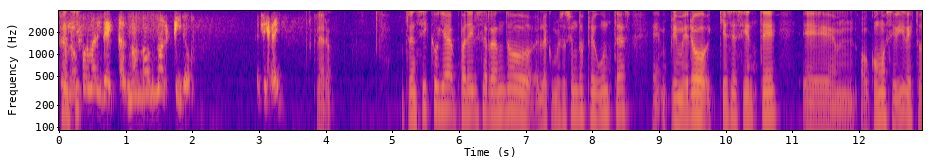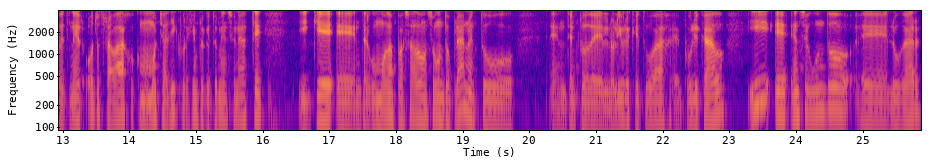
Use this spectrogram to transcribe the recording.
Pero no de forma directa, no, no, no al tiro. ¿Te fijáis? Claro. Francisco, ya para ir cerrando la conversación, dos preguntas. Eh, primero, ¿qué se siente eh, o cómo se vive esto de tener otros trabajos como Mochadic, por ejemplo, que tú mencionaste y que eh, de algún modo han pasado a un segundo plano en tu dentro de los libros que tú has publicado? Y en segundo lugar,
